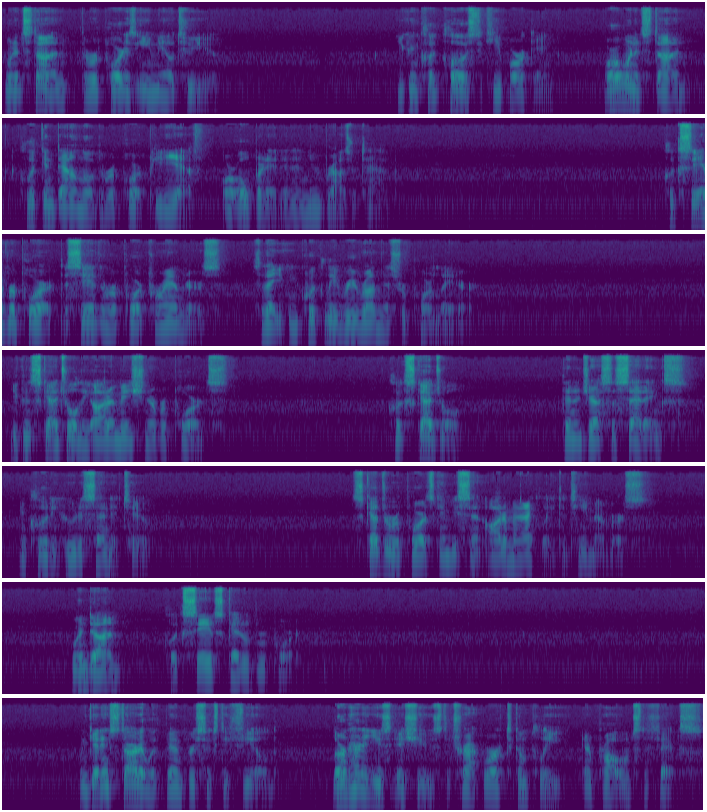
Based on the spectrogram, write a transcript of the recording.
When it's done, the report is emailed to you. You can click Close to keep working, or when it's done, click and download the report PDF or open it in a new browser tab. Click Save Report to save the report parameters so that you can quickly rerun this report later. You can schedule the automation of reports. Click Schedule, then adjust the settings, including who to send it to. Schedule reports can be sent automatically to team members. When done, click Save Scheduled Report. When getting started with BIM 360 Field, learn how to use issues to track work to complete and problems to fix.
